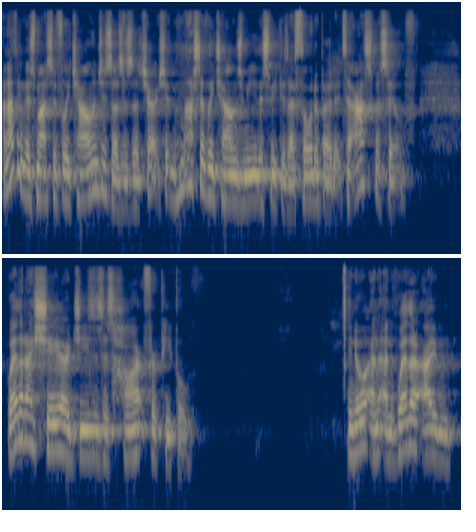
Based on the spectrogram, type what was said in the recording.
And I think this massively challenges us as a church. It massively challenged me this week as I thought about it to ask myself whether I share Jesus' heart for people you know, and, and whether I'm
